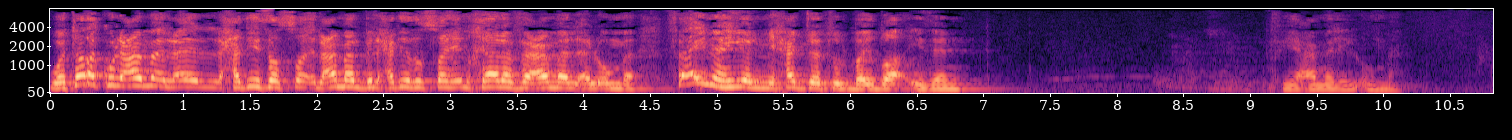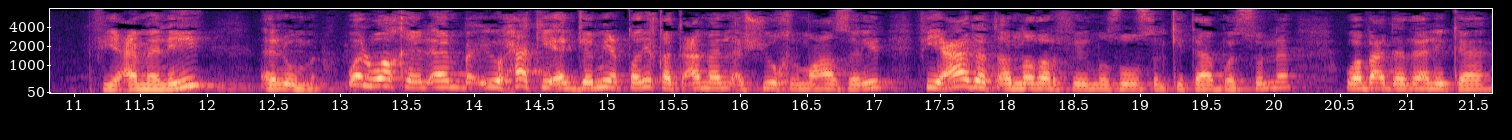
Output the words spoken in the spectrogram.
وتركوا العمل الحديث العمل بالحديث الصحيح إن خالف عمل الأمة. فأين هي المحجة البيضاء إذن؟ في عمل الأمة. في عمل الأمة. والواقع الآن يحاكي الجميع طريقة عمل الشيوخ المعاصرين في عادة النظر في نصوص الكتاب والسنة. وبعد ذلك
